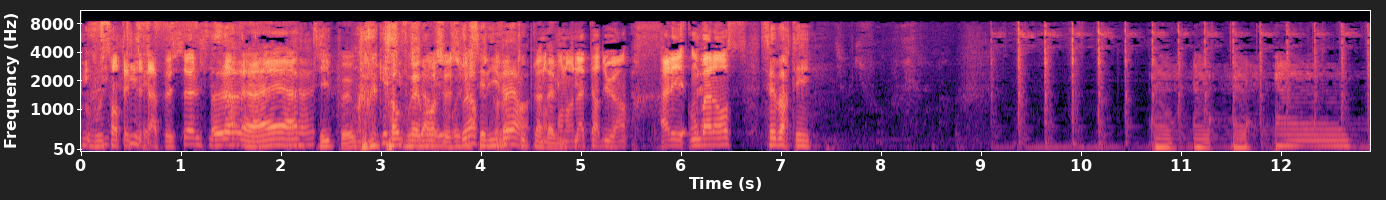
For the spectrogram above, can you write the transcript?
Vous vous sentez peut-être un peu seul, c'est Euh, ça Ouais, un petit peu. Pas vraiment ce soir, c'est l'hiver. On en a perdu un. Allez, on balance. C'est parti. Thank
